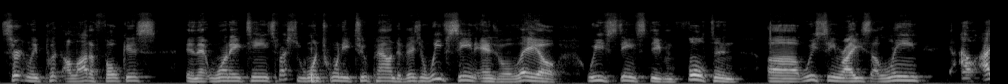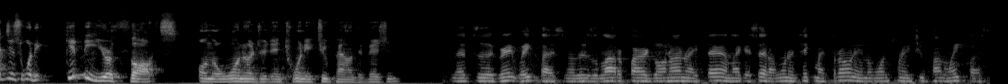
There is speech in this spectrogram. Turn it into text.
certainly put a lot of focus in that 118, especially 122 pound division. We've seen Angelo Leo, we've seen Stephen Fulton, uh, we've seen Ra'eese Aleem. I, I just want to give me your thoughts on the 122 pound division. That's a great weight class. You know, there's a lot of fire going on right there, and like I said, I want to take my throne in the 122 pound weight class.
